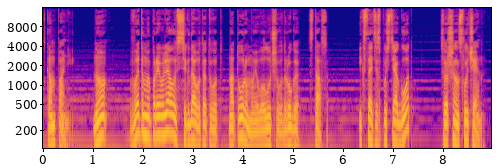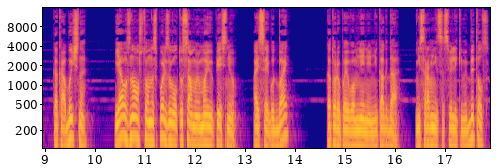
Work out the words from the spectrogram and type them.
с компанией? Но в этом и проявлялась всегда вот эта вот натура моего лучшего друга Стаса. И, кстати, спустя год, совершенно случайно, как обычно, я узнал, что он использовал ту самую мою песню «I Say Goodbye», которая, по его мнению, никогда не сравнится с великими Битлз.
